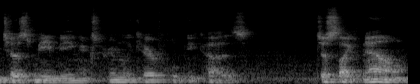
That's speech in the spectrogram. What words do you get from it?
just me being extremely careful because just like now,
